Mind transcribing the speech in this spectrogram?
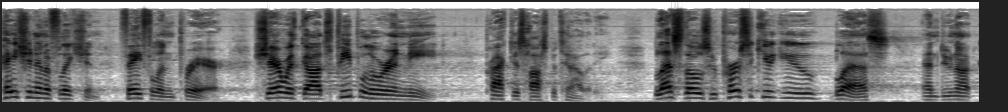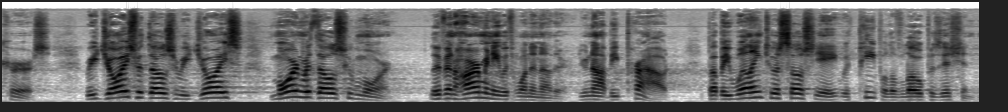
patient in affliction, faithful in prayer. Share with God's people who are in need. Practice hospitality. Bless those who persecute you, bless, and do not curse. Rejoice with those who rejoice, mourn with those who mourn. Live in harmony with one another. Do not be proud, but be willing to associate with people of low position.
